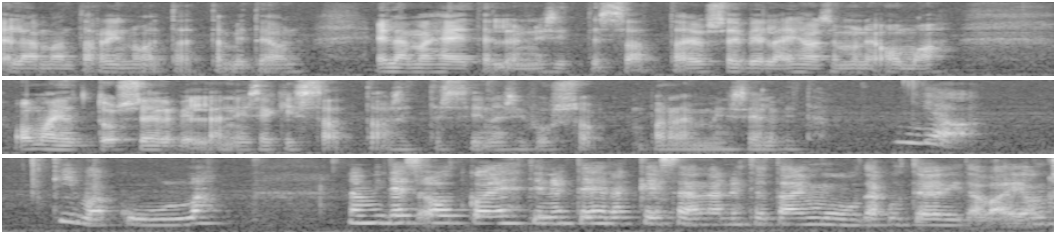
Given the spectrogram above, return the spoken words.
elämäntarinoita, että miten on elämä heitellyt, niin sitten saattaa, jos ei vielä ihan semmoinen oma, oma juttu selvillä, niin sekin saattaa sitten siinä sivussa paremmin selvitä. Joo, kiva kuulla. No mites, ootko ehtinyt tehdä kesällä nyt jotain muuta kuin töitä vai onko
